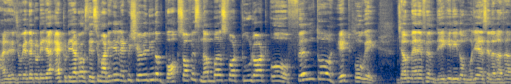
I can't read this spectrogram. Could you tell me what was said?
Hi, this is Jogender Tuteja at Tuteja Talks Desi Martini. Let me share with you the box office numbers for 2.0. Film तो हिट हो गई जब मैंने फ़िल्म देखी थी तो मुझे ऐसे लगा था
